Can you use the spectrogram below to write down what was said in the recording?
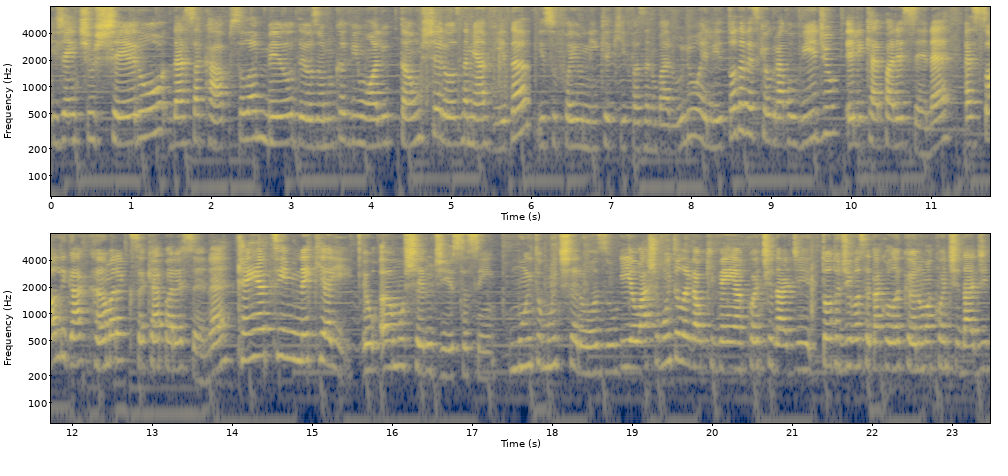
E, gente, o cheiro dessa cápsula, meu Deus, eu nunca vi um óleo tão cheiroso na minha vida. Isso foi o Nick aqui fazendo barulho. Ele, toda vez que eu gravo o vídeo, ele quer aparecer, né? É só ligar a câmera que você quer aparecer, né? Quem é Team Nick aí? Eu amo o cheiro disso, assim. Muito, muito cheiroso. E eu acho muito legal que vem a quantidade... Todo dia você tá colocando uma quantidade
